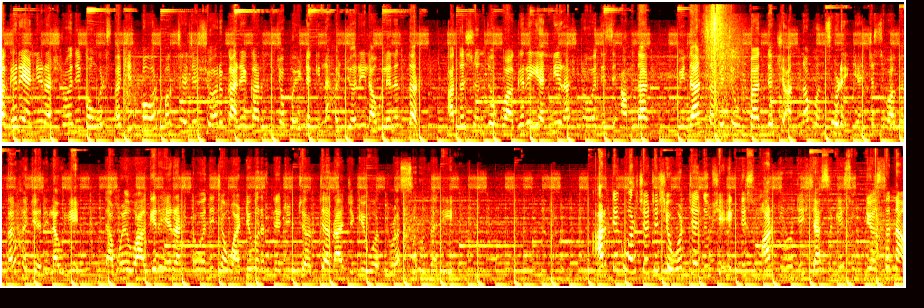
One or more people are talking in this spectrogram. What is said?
वाघेरे यांनी राष्ट्रवादी काँग्रेस अजित पवार पक्षाच्या शहर कार्यकारिणीच्या बैठकीला हजेरी लावल्यानंतर आता संजोग वाघेरे यांनी राष्ट्रवादीचे आमदार विधानसभेचे उपाध्यक्ष अण्णा बनसोडे यांच्या स्वागताला हजेरी लावली आहे. त्यामुळे वाघेरे हे राष्ट्रवादीच्या वाटेवर असल्याची चर्चा राजकीय वर्तुळात सुरू झाली आर्थिक वर्षाच्या शेवटच्या दिवशी एकतीस मार्च रोजी शासकीय सुट्टी असताना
